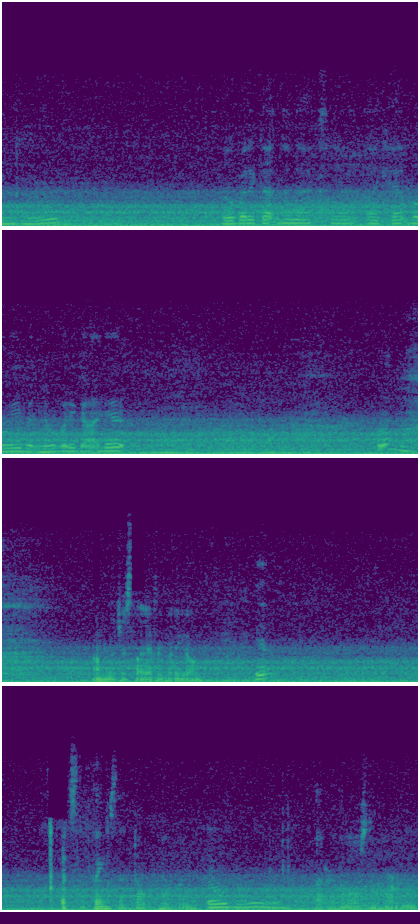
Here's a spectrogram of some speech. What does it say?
Mm-hmm. Nobody got in an accident. I can't believe it. Nobody got hit. Ooh. I'm gonna just let everybody go. yeah. It's the things that don't happen hmm that are the most important.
